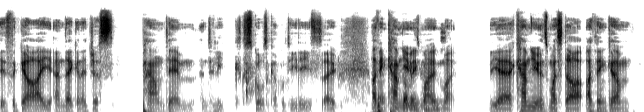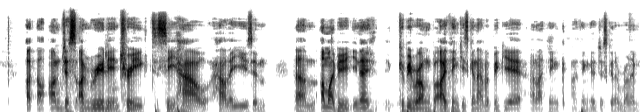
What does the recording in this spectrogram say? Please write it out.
is the guy, and they're going to just pound him until he scores a couple TDs. So I think Cam Newton's my, my yeah, Cam Newton's my start. I think um, I, I- I'm just I'm really intrigued to see how how they use him. Um, I might be, you know, could be wrong, but I think he's going to have a big year, and I think I think they're just going to run him.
